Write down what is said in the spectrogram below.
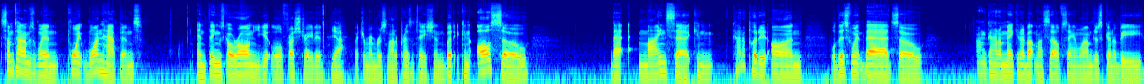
Sometimes when point one happens and things go wrong and you get a little frustrated, Yeah. but remember it's not a presentation, but it can also, that mindset can kind of put it on, well, this went bad, so I'm kind of making it about myself, saying, well, I'm just going to be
